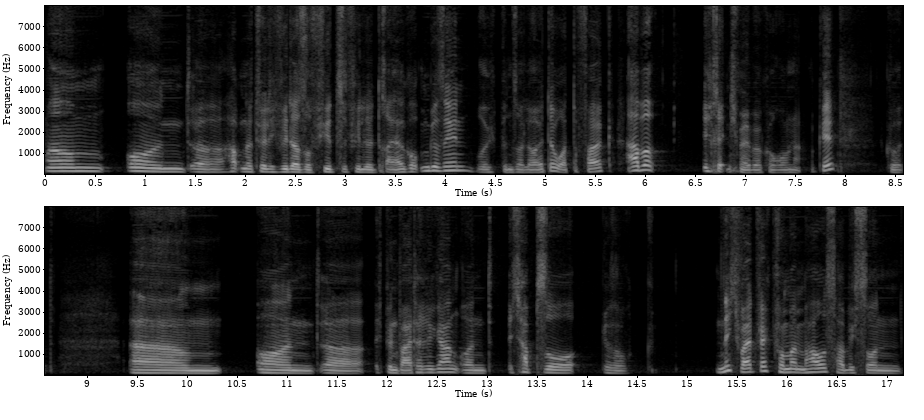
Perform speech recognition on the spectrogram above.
Ähm, und äh, habe natürlich wieder so viel zu viele Dreiergruppen gesehen, wo ich bin so Leute, what the fuck. Aber ich rede nicht mehr über Corona, okay? Gut. Ähm, und äh, ich bin weitergegangen und ich habe so, so, nicht weit weg von meinem Haus habe ich so, ein,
